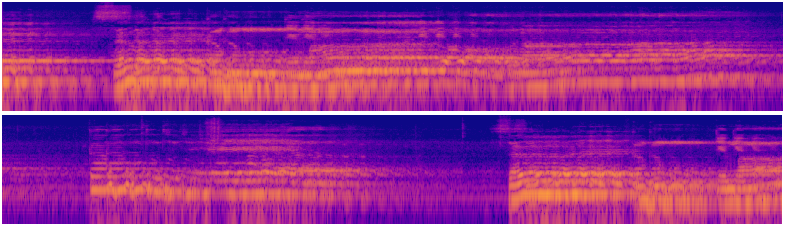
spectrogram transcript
سرور کہوں گے سر کہوں کہ میاں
